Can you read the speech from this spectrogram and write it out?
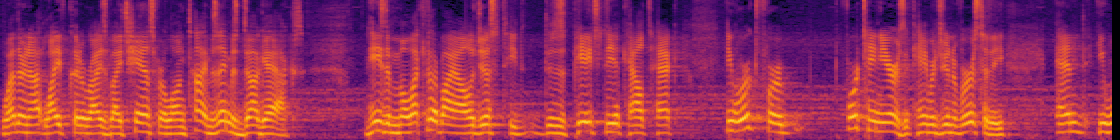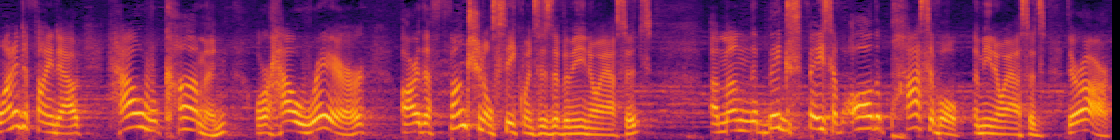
whether or not life could arise by chance for a long time. His name is Doug Axe. He's a molecular biologist. He did his PhD at Caltech. He worked for 14 years at Cambridge University, and he wanted to find out how common or how rare are the functional sequences of amino acids among the big space of all the possible amino acids there are.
